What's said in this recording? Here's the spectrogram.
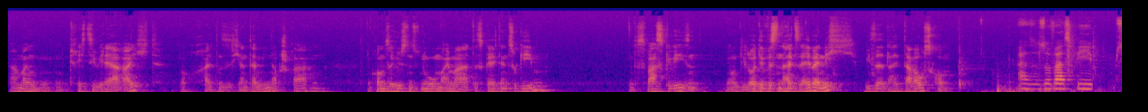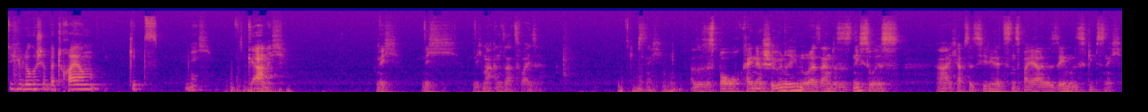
Ja, man kriegt sie wieder erreicht, noch halten sie sich an Terminabsprachen. Dann kommen sie höchstens nur, um einmal das Geld dann zu geben. Und das war es gewesen. Ja, und die Leute wissen halt selber nicht, wie sie halt da rauskommen. Also sowas wie psychologische Betreuung gibt es nicht. Gar nicht. Nicht. Nicht, nicht mal ansatzweise. Gibt es nicht. Also das braucht auch keiner schönreden oder sagen, dass es nicht so ist. Ja, ich habe es jetzt hier die letzten zwei Jahre gesehen und das gibt es nicht.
